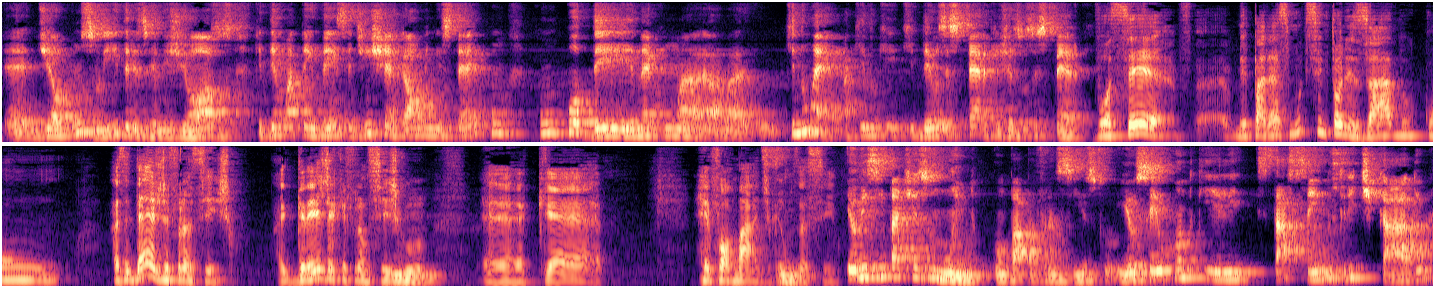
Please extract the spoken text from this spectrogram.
é, de alguns líderes religiosos que têm uma tendência de enxergar o ministério com, com poder, né, com uma, uma que não é aquilo que, que Deus espera, que Jesus espera. Você me parece muito sintonizado com as ideias de Francisco, a igreja que Francisco uhum. é, quer reformar, digamos Sim. assim. Eu me simpatizo muito com o Papa Francisco e eu sei o quanto que ele está sendo criticado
